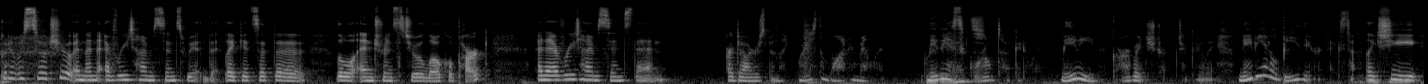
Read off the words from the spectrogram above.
But it was so true. And then every time since we, like, it's at the little entrance to a local park. And every time since then, our daughter's been like, where's the watermelon? Where Maybe a ants? squirrel took it away. Maybe the garbage truck took it away. Maybe it'll be there next time. Like, she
